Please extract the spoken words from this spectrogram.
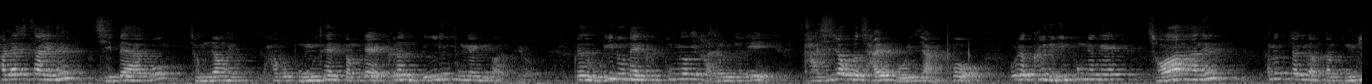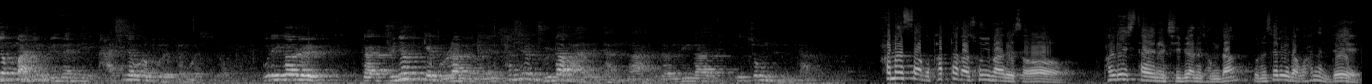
팔레스타인을 지배하고 점령하고 봉쇄했던 게 그런 느린 폭력인 것 같아요. 그래서 우리 눈에 그 폭력의 과정들이 가시적으로 잘 보이지 않고 우리가 그 느린 폭력에 저항하는 폭력적인 어떤 공격만이 우리 눈에 가시적으로 보였던 것이죠. 우리 이거를 그러니까 균형 있게 보려면 사실은 둘 다 봐야 되지 않나 이런 생각이 좀 듭니다. 하마스하고 파타가 소위 말해서 팔레스타인을 지배하는 정당 또는 세력이라고 하는데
